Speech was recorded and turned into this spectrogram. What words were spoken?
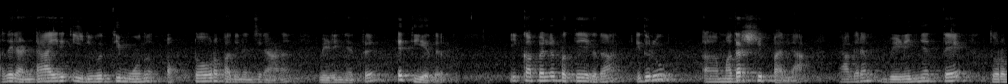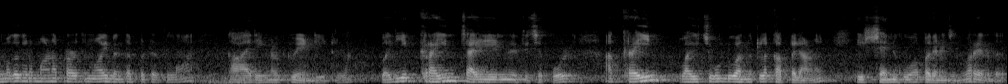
അത് രണ്ടായിരത്തി ഇരുപത്തി മൂന്ന് ഒക്ടോബർ പതിനഞ്ചിനാണ് വിഴിഞ്ഞത്ത് എത്തിയത്. ഈ കപ്പലിന്റെ പ്രത്യേകത ഇതൊരു മദർഷിപ്പല്ല. പകരം വിഴിഞ്ഞത്തെ തുറമുഖ നിർമ്മാണ പ്രവർത്തനവുമായി ബന്ധപ്പെട്ടിട്ടുള്ള കാര്യങ്ങൾക്ക് വേണ്ടിയിട്ടുള്ള വലിയ ക്രൈൻ ചൈനയിൽ നിന്ന് എത്തിച്ചപ്പോൾ ആ ക്രൈൻ വഹിച്ചു കൊണ്ടുവന്നിട്ടുള്ള കപ്പലാണ് ഈ ഷെൻഹുവ പതിനഞ്ച് എന്ന് പറയുന്നത്.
